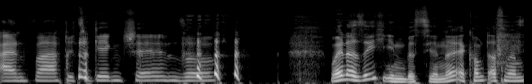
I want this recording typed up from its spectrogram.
einfach, durch die Gegend chillen, so. Well, da sehe ich ihn ein bisschen, ne? Er kommt aus einem,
